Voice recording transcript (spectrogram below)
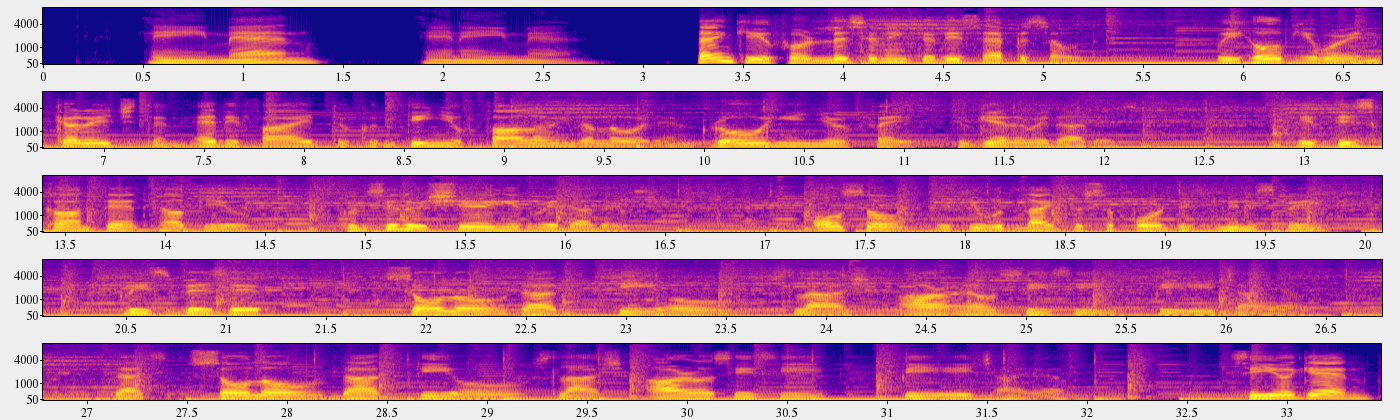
Amen and amen. Thank you for listening to this episode. We hope you were encouraged and edified to continue following the Lord and growing in your faith together with others. If this content helped you, consider sharing it with others. Also, if you would like to support this ministry, please visit solo.to slash rlccphil. That's solo.to slash rlccphil. See you again.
